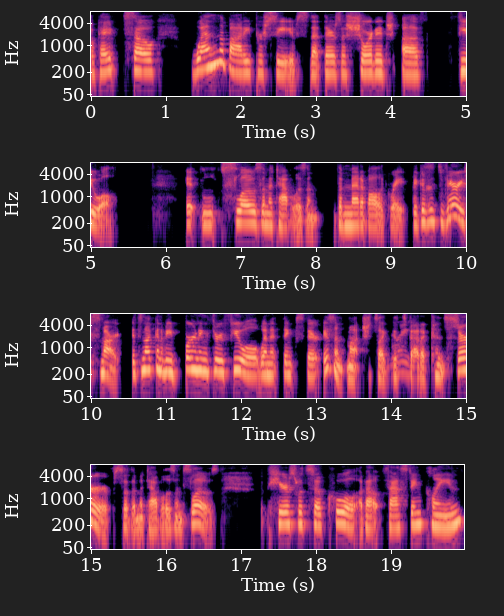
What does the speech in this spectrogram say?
Okay. So, when the body perceives that there's a shortage of fuel, it slows the metabolism, the metabolic rate, because it's very smart. It's not going to be burning through fuel when it thinks there isn't much. It's like right. it's got to conserve. So, the metabolism slows But here's what's so cool about fasting clean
